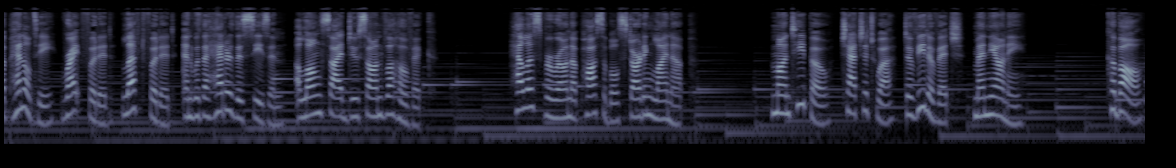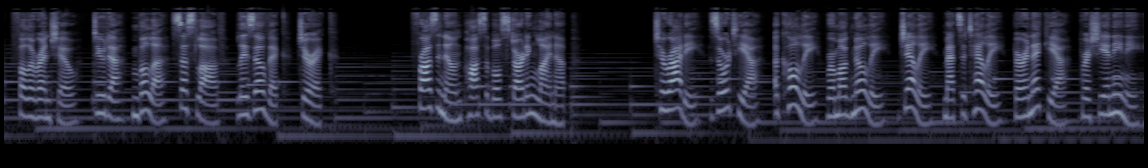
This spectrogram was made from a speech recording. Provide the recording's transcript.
A penalty, right-footed, left-footed, and with a header this season, alongside Dusan Vlahovic. Hellas Verona possible starting lineup. Montipo, Tchatchoua, Dawidowicz, Magnani. Cabal, Folorunsho, Duda, Mboula, Suslov, Lazovic, Djuric. Frosinone possible starting lineup. Turati, Zortea, Okoli, Romagnoli, Gelli, Mazzitelli, Barrenechea, Brescianini.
